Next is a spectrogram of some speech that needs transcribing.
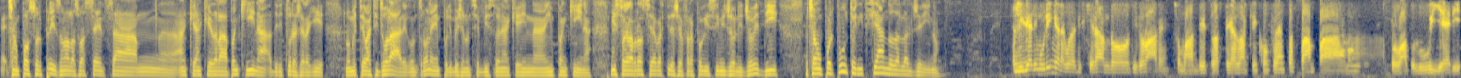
eh, ci ha un po' sorpreso no? la sua assenza mh, anche, anche, dalla panchina, addirittura c'era chi lo metteva titolare contro l'Empoli, invece non si è visto neanche in, in panchina. Visto che la prossima partita c'è fra pochissimi giorni, giovedì, facciamo un po' il punto iniziando dall'Algerino. L'idea di Mourinho era quella di schierarlo titolare, insomma l'ha detto, l'ha spiegato anche in conferenza stampa, ha provato lui ieri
